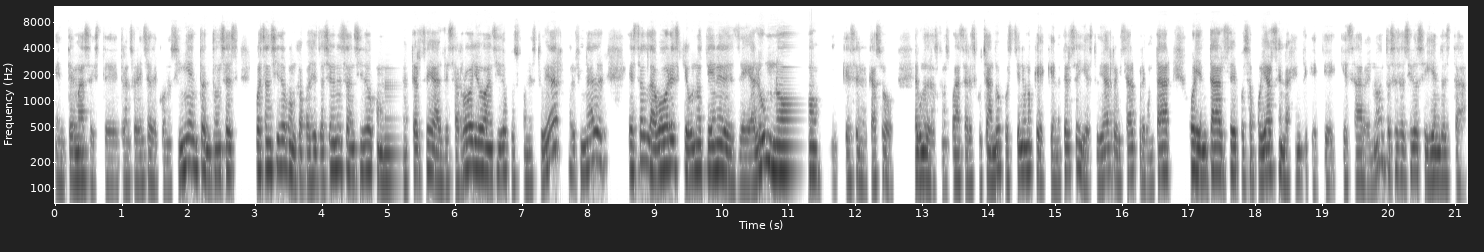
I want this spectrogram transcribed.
en temas este, de transferencia de conocimiento, entonces, pues han sido con capacitaciones, han sido con meterse al desarrollo, han sido pues con estudiar. Al final, estas labores que uno tiene desde alumno, que es en el caso de algunos de los que nos puedan estar escuchando, pues tiene uno que, meterse y estudiar, revisar, preguntar, orientarse, pues apoyarse en la gente que, que, sabe, ¿no? Entonces ha sido siguiendo esta,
